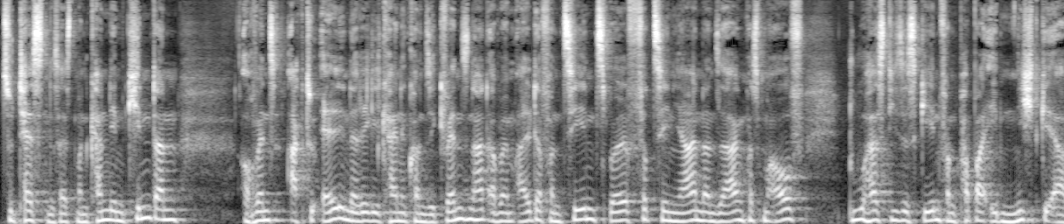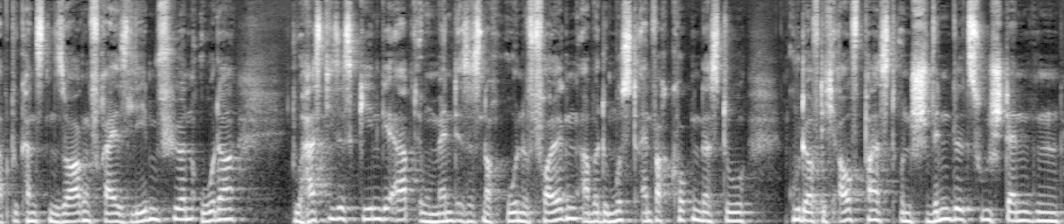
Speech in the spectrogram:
zu testen. Das heißt, man kann dem Kind dann auch wenn es aktuell in der Regel keine Konsequenzen hat, aber im Alter von 10, 12, 14 Jahren dann sagen, pass mal auf, du hast dieses Gen von Papa eben nicht geerbt. Du kannst ein sorgenfreies Leben führen oder du hast dieses Gen geerbt. Im Moment ist es noch ohne Folgen, aber du musst einfach gucken, dass du gut auf dich aufpasst und Schwindelzuständen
